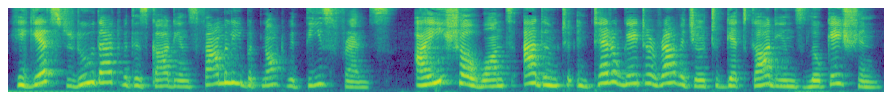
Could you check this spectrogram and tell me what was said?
He gets to do that with his guardian's family, but not with these friends. Ayesha wants Adam to interrogate a Ravager to get Guardian's location.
